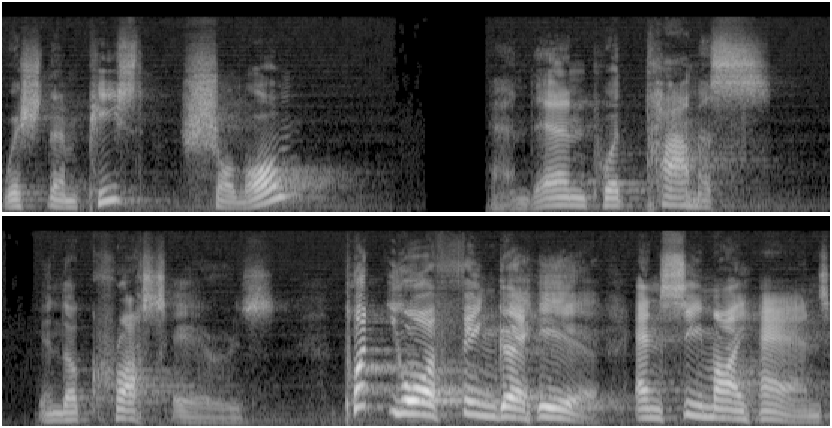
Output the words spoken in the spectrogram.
wished them peace, shalom, and then put Thomas in the crosshairs Put your finger here and see my hands.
